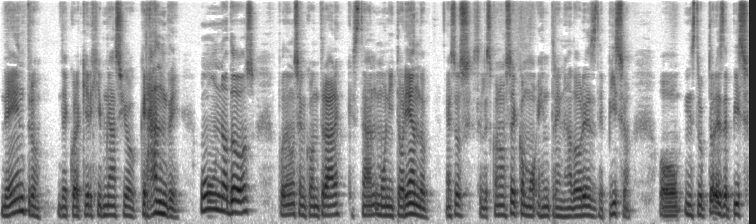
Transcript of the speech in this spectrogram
dentro de cualquier gimnasio grande, uno o dos, podemos encontrar que están monitoreando. Esos se les conoce como entrenadores de piso o instructores de piso,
